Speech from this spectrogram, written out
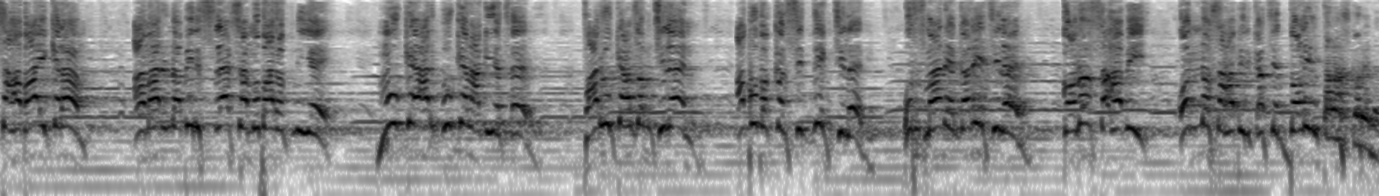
সাহাবাই কেরাম, আমার নবীর শ্লেষা মুবারক নিয়ে মুখে আর বুকে লাগিয়েছেন। ফারুক আজম ছিলেন, আবু বকর সিদ্দিক ছিলেন, উসমানে গনি ছিলেন। কোন সাহাবি অন্য সাহাবির কাছে দলিল তালাশ করে না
